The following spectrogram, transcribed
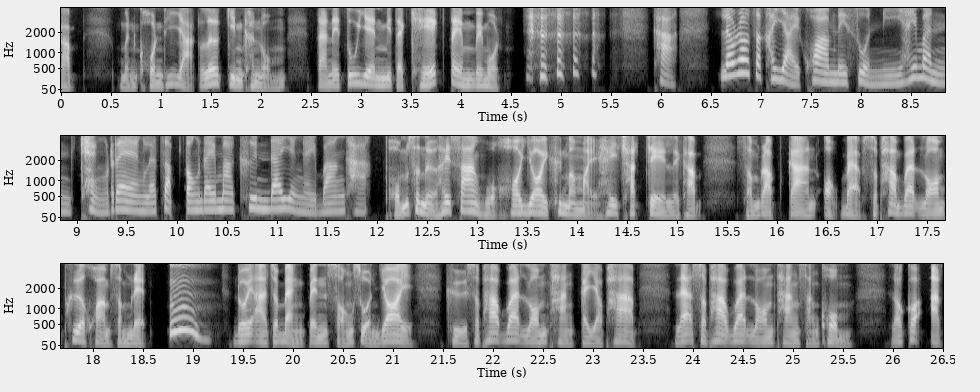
ครับ เหมือนคนที่อยากเลิกกินขนม แต่ในตู้เย็นมีแต่เค้กเต็มไปหมด ค่ะ แล้วเราจะขยายความในส่วนนี้ให้มันแข็งแรงและจับต้องได้มากขึ้นได้ยังไงบ้างคะ ผมเสนอให้สร้างหัวข้อย่อยขึ้นมาใหม่ให้ชัดเจนเลยครับสำหรับการออกแบบสภาพแวดล้อมเพื่อความสำเร็จ อืม โดยอาจจะแบ่งเป็น 2 ส่วนย่อย คือสภาพแวดล้อมทางกายภาพ และสภาพแวดล้อมทางสังคม แล้วก็อัด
